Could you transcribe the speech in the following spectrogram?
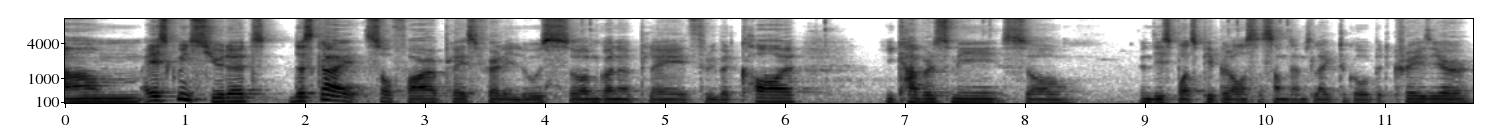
Um, ace queen suited. This guy so far plays fairly loose, so I'm gonna play 3-bet call. He covers me, so in these spots people also sometimes like to go a bit crazier.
